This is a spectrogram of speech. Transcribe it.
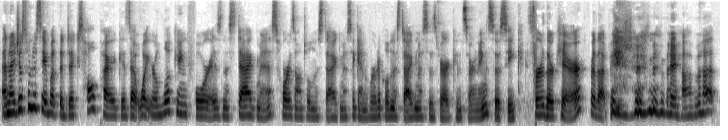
And I just want to say about the Dix-Hallpike is that what you're looking for is nystagmus, horizontal nystagmus. Again, vertical nystagmus is very concerning, so seek further care for that patient if they have that.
